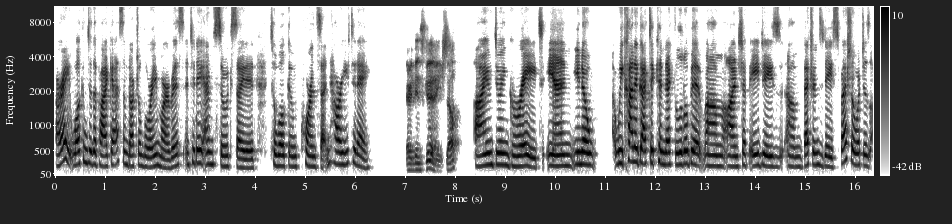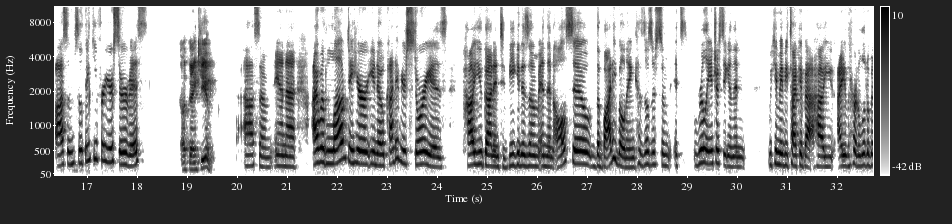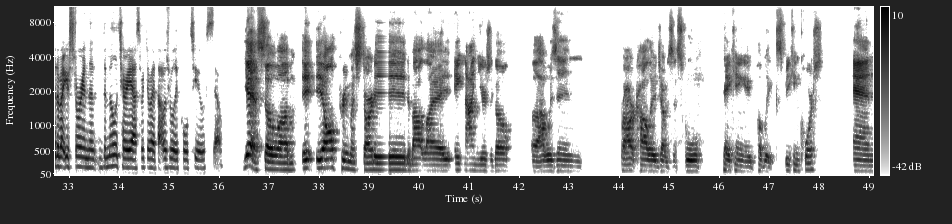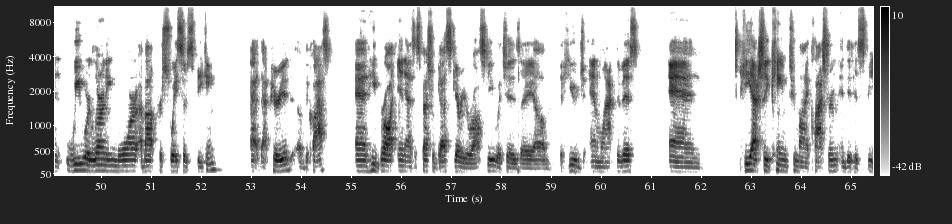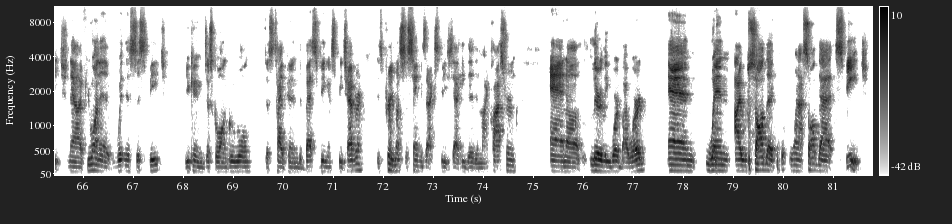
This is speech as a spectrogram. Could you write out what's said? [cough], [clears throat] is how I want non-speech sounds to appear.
All right, welcome to the podcast. I'm Dr. Laurie Marbas, and today I'm so excited to welcome Korin Sutton. How are you today? Everything's good. And yourself? I'm doing great. And, you know, we kind of got to connect a little bit um, on Chef AJ's um, Veterans Day special, which is awesome. So thank you for your service. Uh, thank you. Awesome. And uh, I would love to hear, you know, kind of your story is how you got into veganism and then also the bodybuilding, because those are some, it's really interesting. And then we can maybe talk about how you, I heard a little bit about your story and the, the military aspect of it. Thought was really cool too. So yeah, so um, it, it all pretty much started about like eight, nine years ago. Uh, I was in Broward College, I was in school taking a public speaking course, and we were learning more about persuasive speaking at that period of the class. And he brought in as a special guest Gary Yourofsky, which is a, um, a huge animal activist. And he actually came to my classroom and did his speech. Now, if you want to witness this speech, you can just go on Google, just type in the best vegan speech ever. It's pretty much the same exact speech that he did in my classroom, and uh, literally word by word. And when I saw that, when I saw that speech,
